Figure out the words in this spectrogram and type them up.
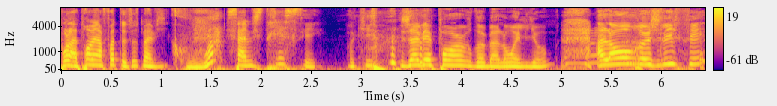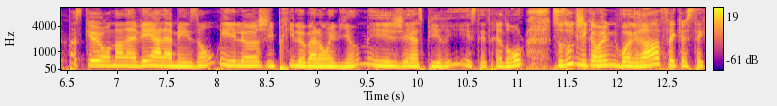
Pour la première fois de toute ma vie. Quoi? Ça me stressait. OK? J'avais peur de ballon hélium. Alors, euh, je l'ai fait parce qu'on en avait à la maison. Et là, j'ai pris le ballon hélium et j'ai aspiré et c'était très drôle. Surtout que j'ai quand même une voix grave, fait que c'était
